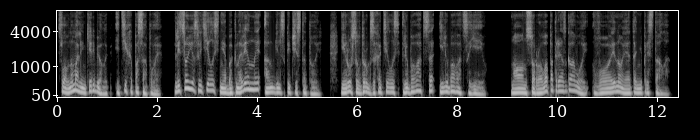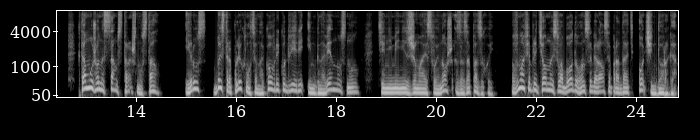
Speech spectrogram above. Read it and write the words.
словно маленький ребенок, и тихо посапывая. Лицо ее светилось необыкновенной ангельской чистотой, и Русу вдруг захотелось любоваться и любоваться ею. Но он сурово потряс головой, воину это не пристало. К тому же он и сам страшно устал. И Рус быстро плюхнулся на коврик у двери и мгновенно уснул, тем не менее сжимая свой нож за запазухой. Вновь обретенную свободу он собирался продать очень дорого.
